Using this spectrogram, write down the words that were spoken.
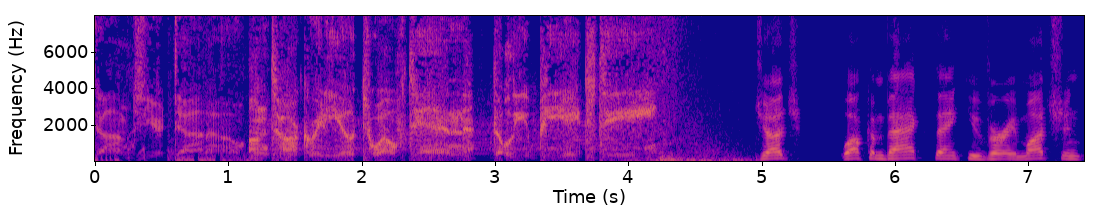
Dom Giordano on Talk Radio 1210 WPHT. Judge, welcome back. Thank you very much. And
